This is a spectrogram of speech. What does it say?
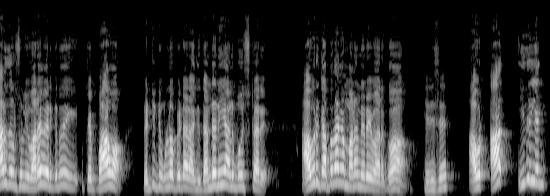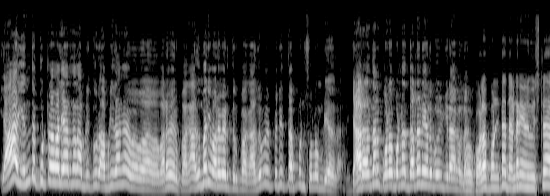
ஆறுதல் சொல்லி வரவேற்கிறது சரி, பாவம். வெட்டிட்டு உள்ளே போயிட்டார். அதுக்கு தண்டனையும் அனுபவிச்சிட்டாரு. அவருக்கு அப்போ தாங்க மன நிறைவாக இருக்கும். எது சார்? அவர் இது எங் யா எந்த குற்றவாளியாக இருந்தாலும் அப்படி கூ- அப்படிதாங்க வ- வ- வரவேற்பாங்க. அது மாதிரி வரவேற்றிருப்பாங்க அதுவே பெரிய தப்புன்னு சொல்ல முடியாதுல்ல யாராக இருந்தாலும் கொலை பண்ணால் தண்டனை அனுபவிக்கிறாங்கல்ல. கொலை பண்ணிட்டா தண்டனை அனுபவிச்சிட்டா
